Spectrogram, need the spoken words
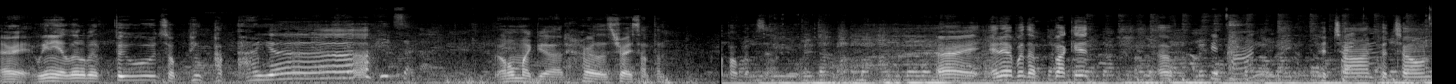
All right, we need a little bit of food. So pink papaya. Pizza. Oh my god. All right, let's try something. Pop open up. All right, ended up with a bucket of Piton. Piton, Piton.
